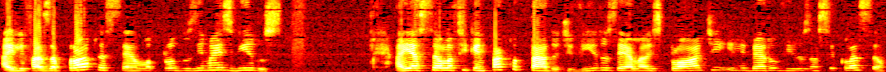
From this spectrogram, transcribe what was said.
aí ele faz a própria célula produzir mais vírus. Aí a célula fica empacotada de vírus, ela explode e libera o vírus na circulação.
